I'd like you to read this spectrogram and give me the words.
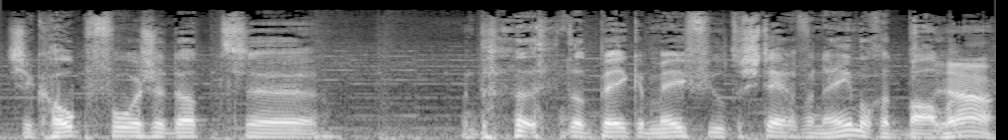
dus ik hoop voor ze dat, uh, dat Baker Mayfield de sterren van de hemel gaat ballen. Ja.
